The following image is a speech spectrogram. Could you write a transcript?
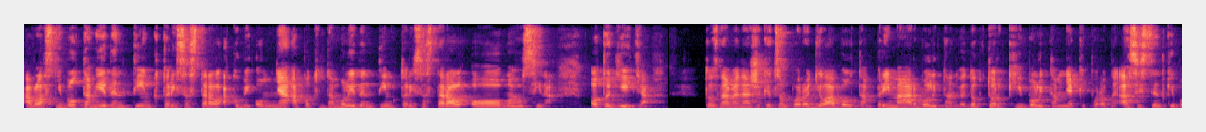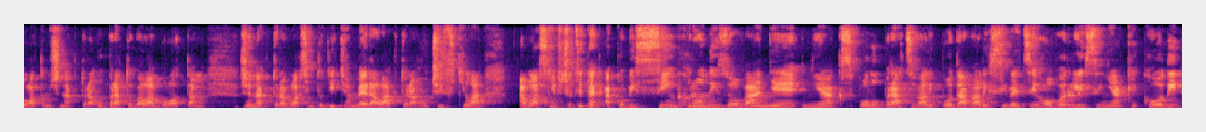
a vlastne bol tam jeden tým, ktorý sa staral akoby o mňa a potom tam bol jeden tým, ktorý sa staral o môjho syna, o to dieťa. To znamená, že keď som porodila, bol tam primár, boli tam dve doktorky, boli tam nejaké porodné asistentky, bola tam žena, ktorá upratovala, bola tam žena, ktorá vlastne to dieťa merala, ktorá ho čistila. A vlastne všetci tak akoby synchronizovane nejak spolupracovali, podávali si veci, hovorili si nejaké kódy,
